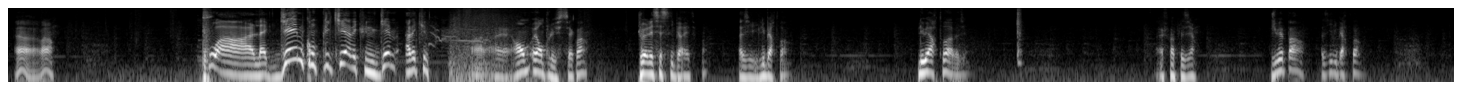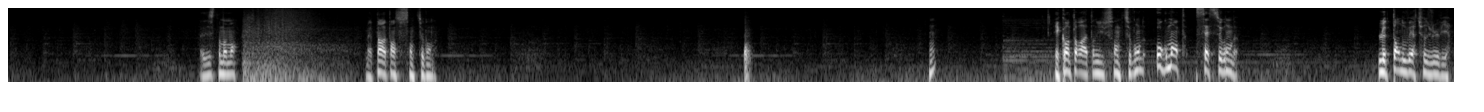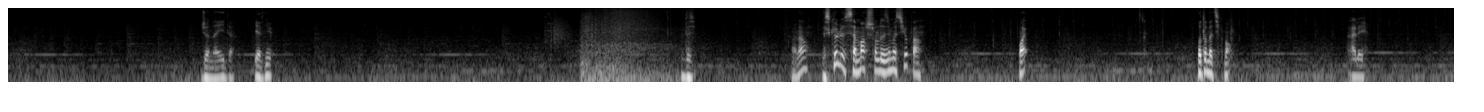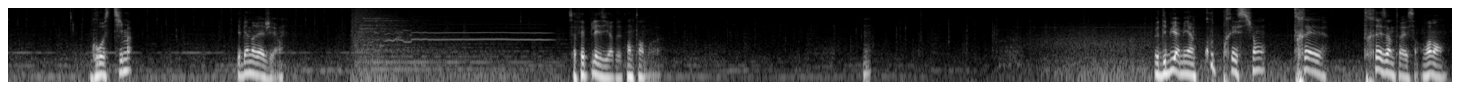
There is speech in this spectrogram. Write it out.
ah, voilà. Pouah, la game compliquée avec une game... Avec une... et en plus, c'est quoi? Je vais laisser se libérer. Vas-y, libère-toi. Libère-toi, vas-y. Fais-moi plaisir. J'y vais pas. Vas-y, libère-toi. Vas-y, c'est ton moment. Maintenant, attends 60 secondes. Et quand tu auras attendu 60 secondes, augmente 16 secondes le temps d'ouverture du levier. John Hyde, bienvenue. Voilà. Est-ce que ça marche sur le deuxième aussi ou pas? Ouais. Automatiquement. Allez. Grosse team. C'est bien de réagir. Ça fait plaisir de t'entendre. Le début a mis un coup de pression très, très intéressant. Vraiment.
